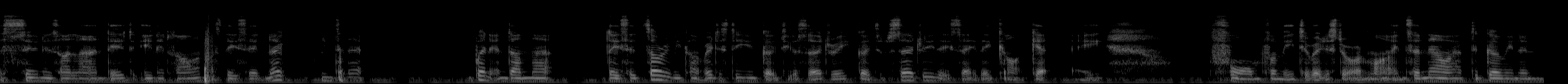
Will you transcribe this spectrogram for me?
as soon as I landed in advance. They said, nope, internet. Went and done that. They said, sorry, we can't register you. Go to your surgery. Go to the surgery. They say they can't get a form for me to register online. So now I have to go in and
